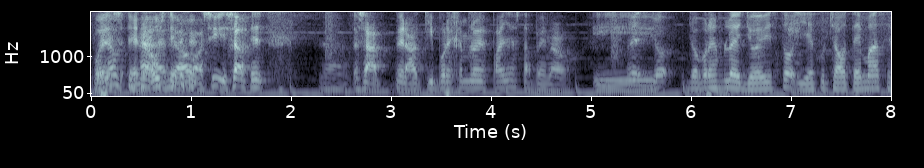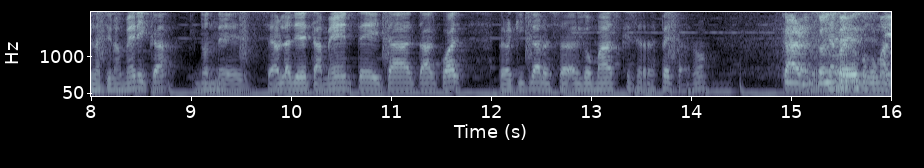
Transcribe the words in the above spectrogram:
Pues en Austria o algo así. ¿sabes? O sea, pero aquí, por ejemplo, en España está penado. Y Yo, yo, por ejemplo, yo he visto y he escuchado temas en Latinoamérica donde se habla directamente y tal, tal cual. Pero aquí, claro, es algo más que se respeta, ¿no? Claro, entonces, un poco más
